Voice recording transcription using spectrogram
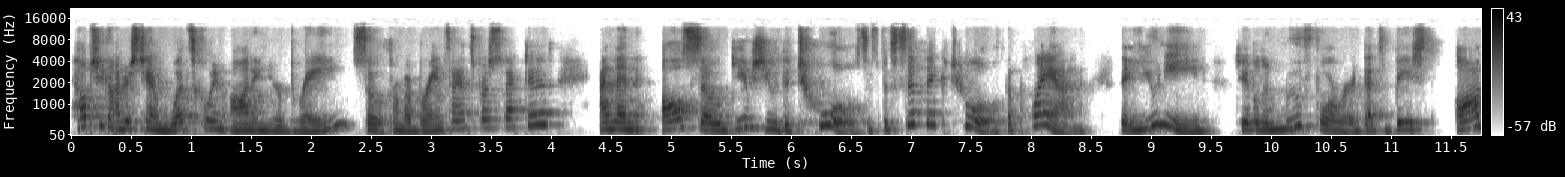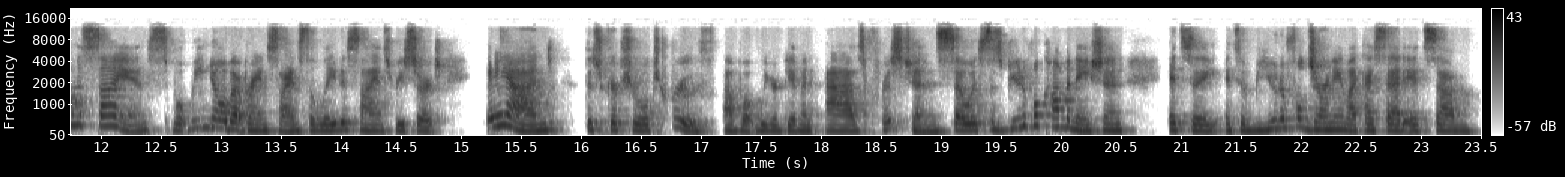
Helps you to understand what's going on in your brain. So, from a brain science perspective, and then also gives you the tools, the specific tools, the plan that you need to be able to move forward that's based on the science, what we know about brain science, the latest science research, and the scriptural truth of what we are given as Christians. So it's this beautiful combination. It's a it's a beautiful journey. Like I said, it's um,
